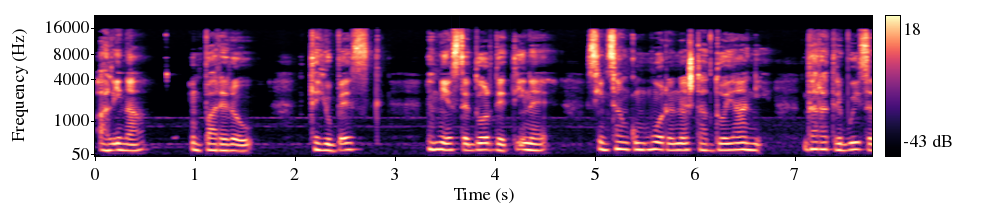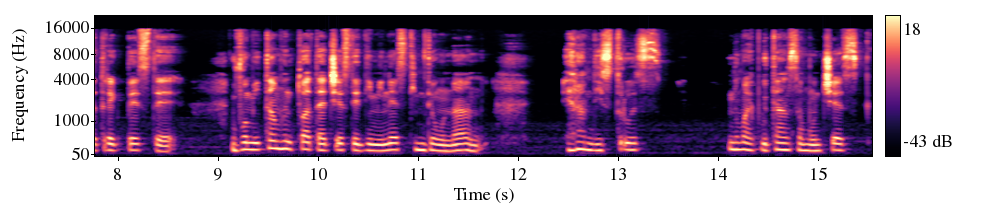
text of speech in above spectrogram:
Alina, îmi pare rău. Te iubesc. Îmi este dor de tine. Simțeam cum mor în ăștia doi ani, dar a trebuit să trec peste. Vomitam în toate aceste dimineți timp de un an. Eram distrus. Nu mai puteam să muncesc.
